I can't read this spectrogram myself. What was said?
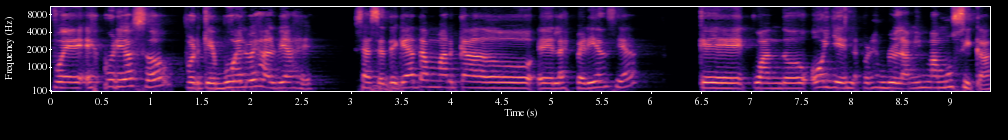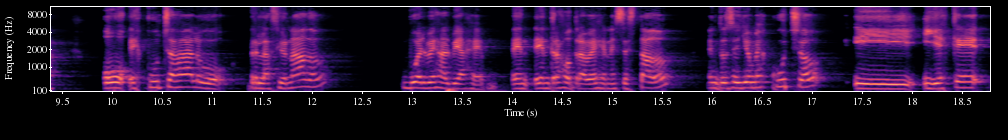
Pues es curioso porque vuelves al viaje. O sea, se te queda tan marcado eh, la experiencia que cuando oyes, por ejemplo, la misma música o escuchas algo relacionado, vuelves al viaje, entras otra vez en ese estado. Entonces yo me escucho y, y, es que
